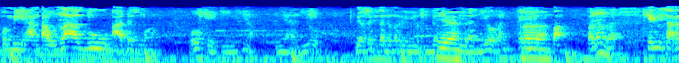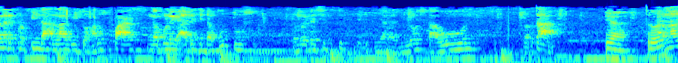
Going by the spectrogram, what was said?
pemilihan tahun lagu ada semua oh kayak gini ya punya radio biasa kita denger di, denger Iya. di radio kan kayak Hmm. gampang Padahal enggak kayak misalkan dari perpindahan lagu itu harus pas nggak boleh ada jeda putus mulai dari situ tuh jadi punya radio setahun betah Iya. Terus? karena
